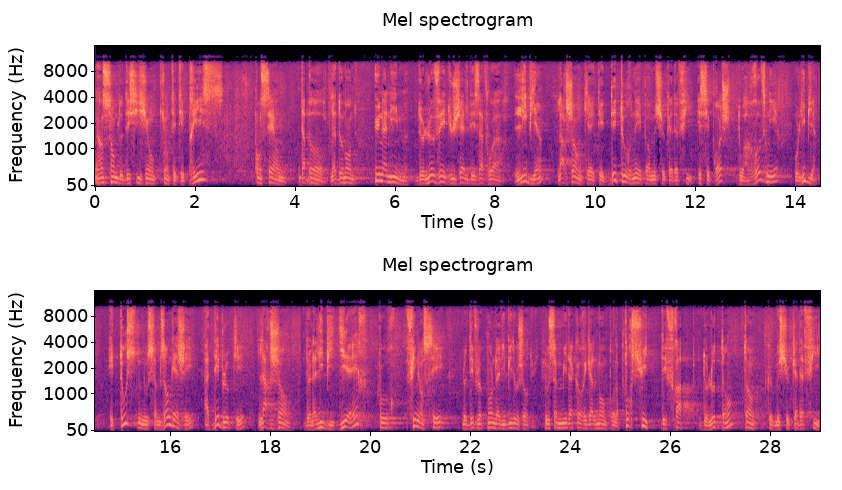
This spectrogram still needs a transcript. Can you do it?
L'ensemble de décisions qui ont été prises concerne d'abord la demande unanime de lever du gel des avoirs libyens. L'argent qui a été détourné par M. Kadhafi et ses proches doit revenir aux Libyens. Et tous, nous nous sommes engagés à débloquer l'argent de la Libye d'hier pour financer le développement de la Libye d'aujourd'hui. Nous sommes mis d'accord également pour la poursuite des frappes de l'OTAN tant que M. Kadhafi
